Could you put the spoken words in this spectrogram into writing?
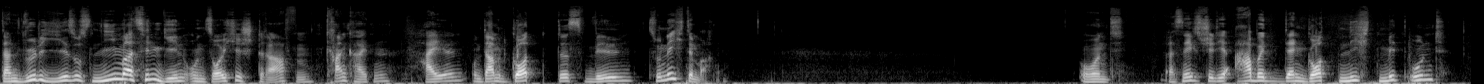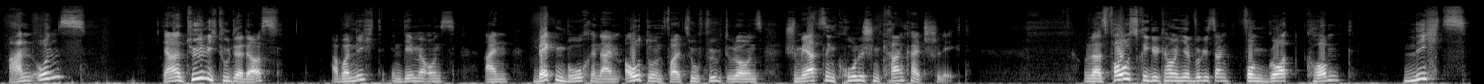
dann würde Jesus niemals hingehen und solche Strafen, Krankheiten heilen und damit Gottes Willen zunichte machen. Und als nächstes steht hier, arbeitet denn Gott nicht mit und an uns? Ja, natürlich tut er das. Aber nicht, indem er uns einen Beckenbruch in einem Autounfall zufügt oder uns Schmerzen in chronischen Krankheit schlägt. Und als Faustregel kann man hier wirklich sagen, von Gott kommt nichts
